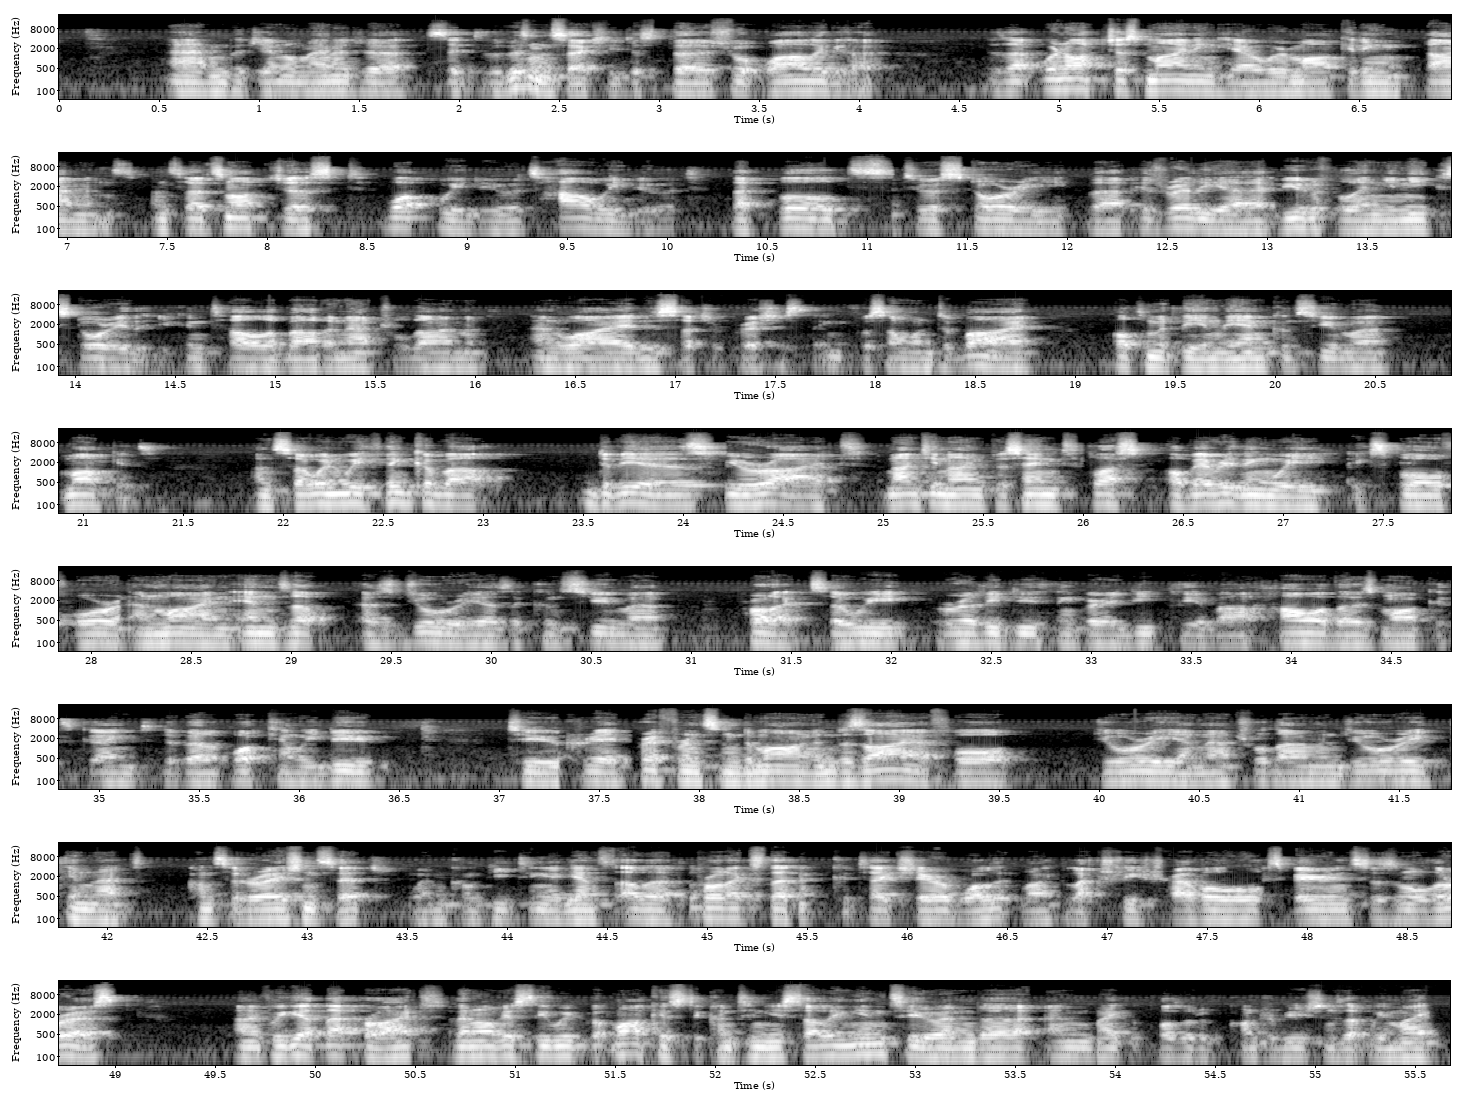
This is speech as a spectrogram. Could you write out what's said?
And the general manager said to the business actually just a short while ago is that we're not just mining here, we're marketing diamonds. And so it's not just what we do, it's how we do it that builds to a story that is really a beautiful and unique story that you can tell about a natural diamond and why it is such a precious thing for someone to buy, ultimately in the end consumer markets. And so when we think about De Beers, you're right, 99% plus of everything we explore for and mine ends up as jewelry, as a consumer product. So we really do think very deeply about how are those markets going to develop? What can we do to create preference and demand and desire for jewelry and natural diamond jewelry in that consideration set when competing against other products that could take share of wallet like luxury travel experiences and all the rest. And if we get that right, then obviously we've got markets to continue selling into and uh, and make the positive contributions that we make.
